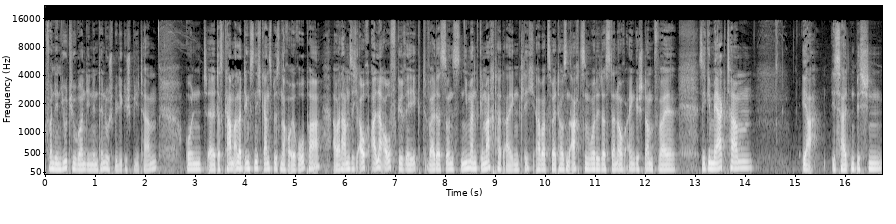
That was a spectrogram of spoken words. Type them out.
von den YouTubern, die Nintendo-Spiele gespielt haben. Und äh, das kam allerdings nicht ganz bis nach Europa, aber da haben sich auch alle aufgeregt, weil das sonst niemand gemacht hat eigentlich. Aber 2018 wurde das dann auch eingestampft, weil sie gemerkt haben, ja, ist halt ein bisschen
